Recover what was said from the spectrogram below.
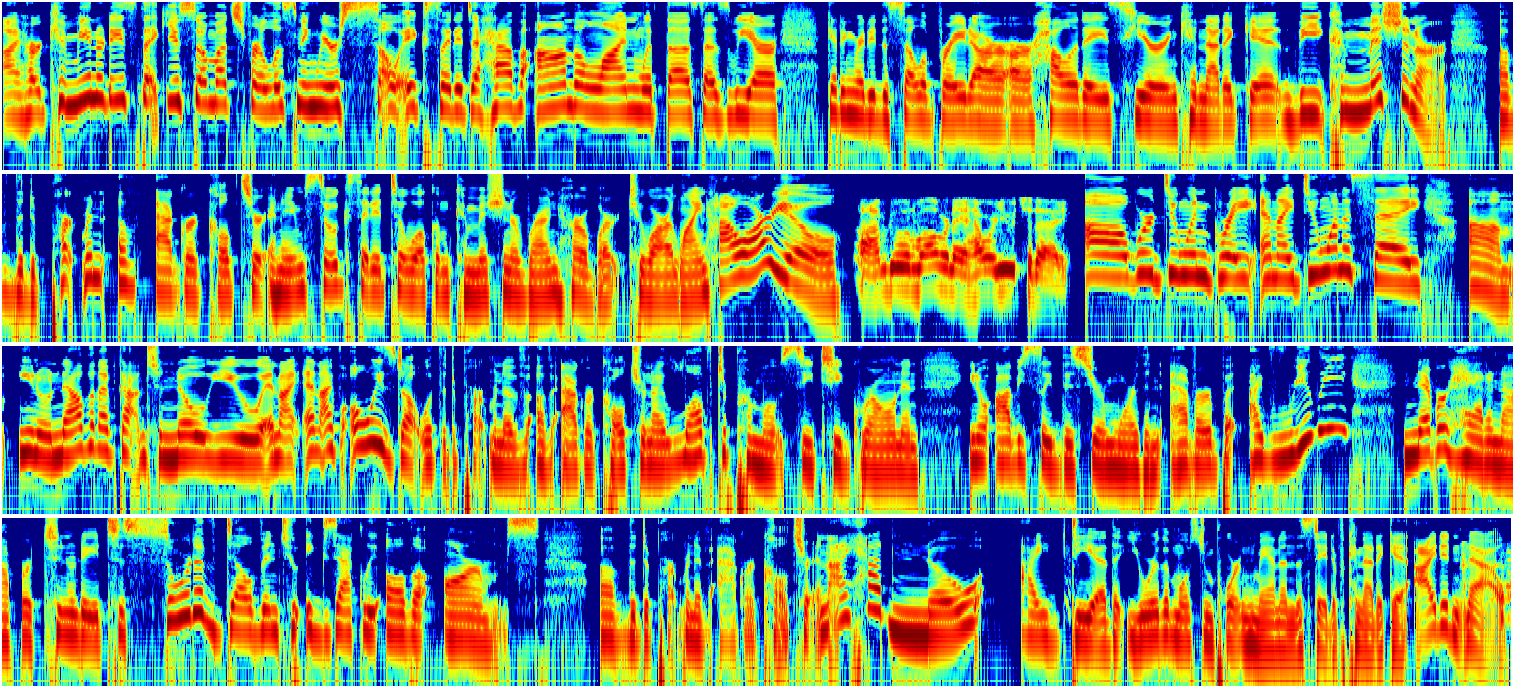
iHeart Communities, thank you so much for listening. We are so excited to have on the line with us as we are getting ready to celebrate our, our holidays here in Connecticut, the Commissioner of the Department of Agriculture. And I'm so excited to welcome Commissioner Bryan Hurlburt to our line. How are you? I'm doing well, Renee. How are you today? Oh, we're doing great. And I do want to say, um, you know, now that I've gotten to know you, and I and I've always dealt with the Department of, of Agriculture, and I love to promote CT Grown and you know, obviously this year more than ever, but I've really never had an opportunity to sort of delve into exactly all the arms of the Department of Agriculture. And I had no idea that you were the most important man in the state of Connecticut. I didn't know.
